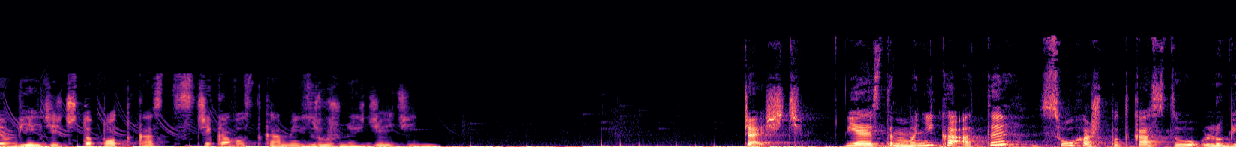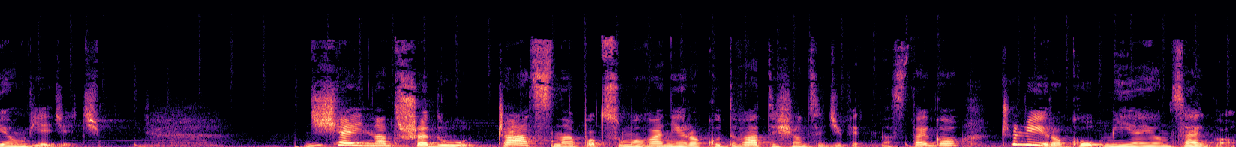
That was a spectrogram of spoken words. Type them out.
Lubię wiedzieć to podcast z ciekawostkami z różnych dziedzin. Cześć, ja jestem Monika, a ty słuchasz podcastu Lubię wiedzieć. Dzisiaj nadszedł czas na podsumowanie roku 2019, czyli roku mijającego.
